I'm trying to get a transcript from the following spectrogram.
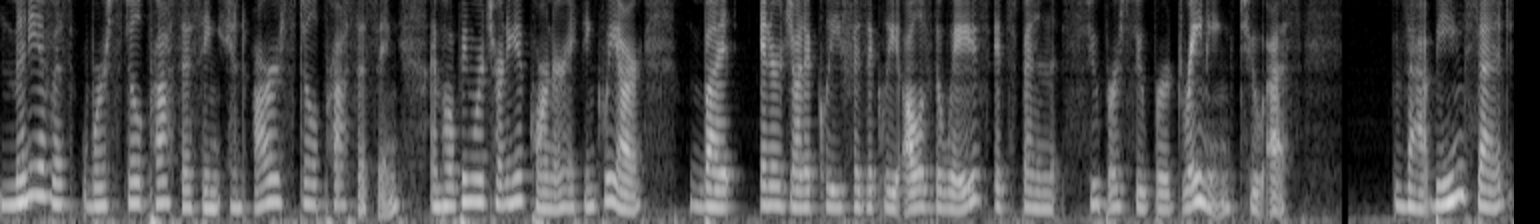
many of us were still processing and are still processing. I'm hoping we're turning a corner. I think we are. But energetically, physically, all of the ways, it's been super, super draining to us. That being said,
